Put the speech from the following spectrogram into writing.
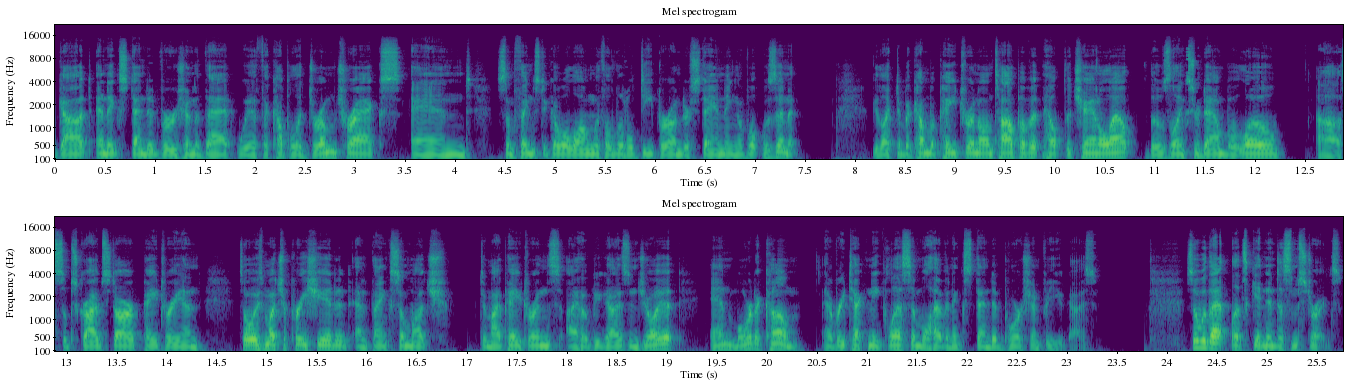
got an extended version of that with a couple of drum tracks and some things to go along with a little deeper understanding of what was in it. If you'd like to become a patron on top of it and help the channel out, those links are down below. Uh, Subscribestar, Patreon, it's always much appreciated, and thanks so much to my patrons. I hope you guys enjoy it, and more to come. Every technique lesson will have an extended portion for you guys. So with that, let's get into some strings.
